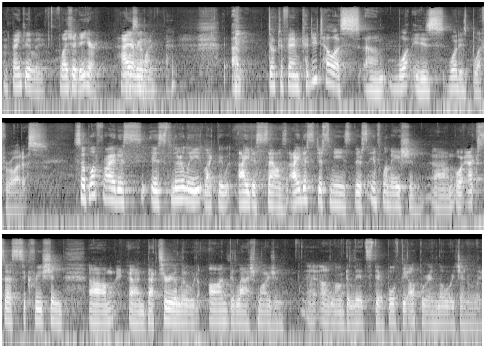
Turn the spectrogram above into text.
Thank you, Lee. Pleasure to be here. Hi, awesome. everyone. uh, Dr. Pham, could you tell us um, what is what is blepharitis? So blepharitis is literally like the itis sounds. Itis just means there's inflammation um, or excess secretion um, and bacterial load on the lash margin uh, along the lids They're both the upper and lower generally.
